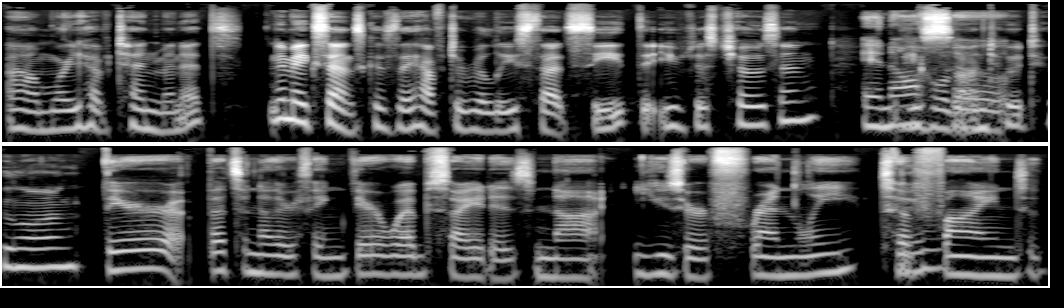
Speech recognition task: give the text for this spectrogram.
um, where you have 10 minutes, and it makes sense because they have to release that seat that you've just chosen. And if you hold on to also- it too long. Their that's another thing. Their website is not user friendly to find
